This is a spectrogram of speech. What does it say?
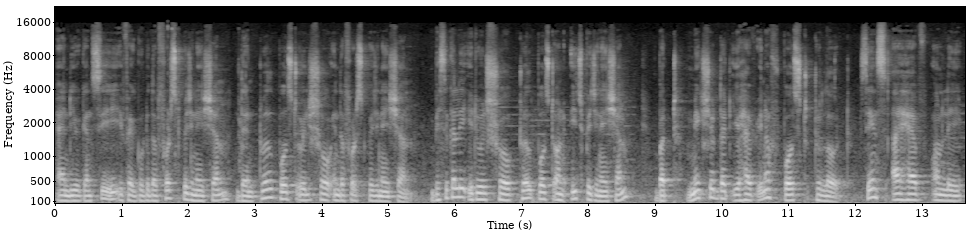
and you can see if I go to the first pagination then 12 posts will show in the first pagination. Basically it will show 12 posts on each pagination but make sure that you have enough posts to load. Since I have only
